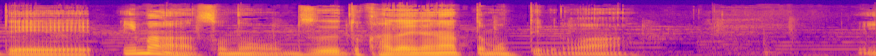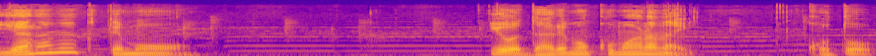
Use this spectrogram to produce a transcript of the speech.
で、今、その、ずっと課題だなって思ってるのは、やらなくても、要は誰も困らないこと。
